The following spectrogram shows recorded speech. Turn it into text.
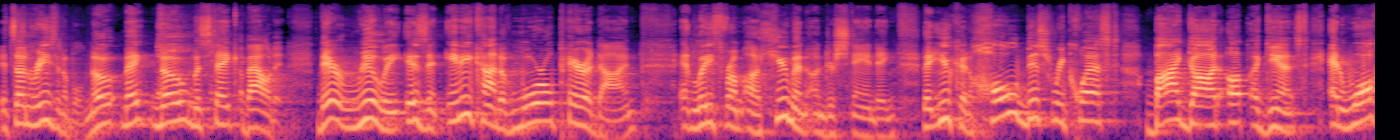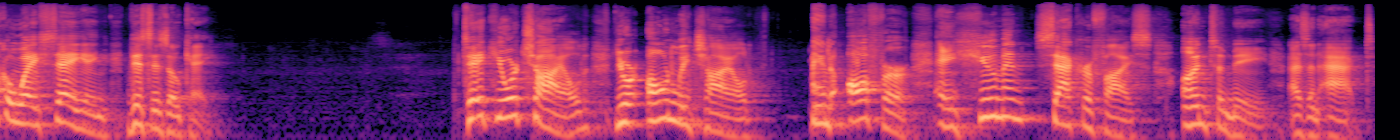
It's unreasonable. No, make no mistake about it. There really isn't any kind of moral paradigm, at least from a human understanding, that you could hold this request by God up against and walk away saying, This is okay. Take your child, your only child, and offer a human sacrifice unto me as an act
